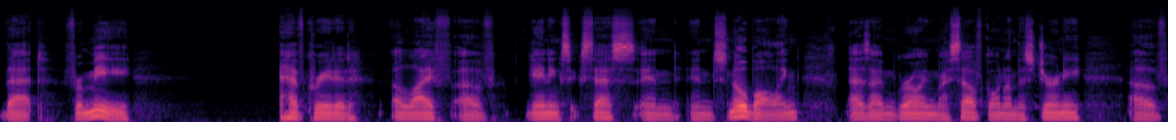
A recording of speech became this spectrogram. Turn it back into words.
that for me have created a life of gaining success and and snowballing as I'm growing myself going on this journey of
